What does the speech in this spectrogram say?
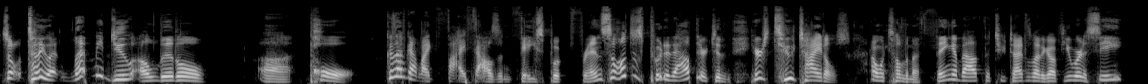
So tell you what, let me do a little, uh, poll. Cause I've got like 5,000 Facebook friends. So I'll just put it out there to them. Here's two titles. I won't tell them a thing about the two titles, but I go, if you were to see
